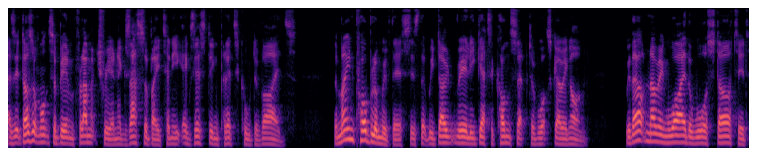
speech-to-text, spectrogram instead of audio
as it doesn't want to be inflammatory and exacerbate any existing political divides. The main problem with this is that we don't really get a concept of what's going on. Without knowing why the war started,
